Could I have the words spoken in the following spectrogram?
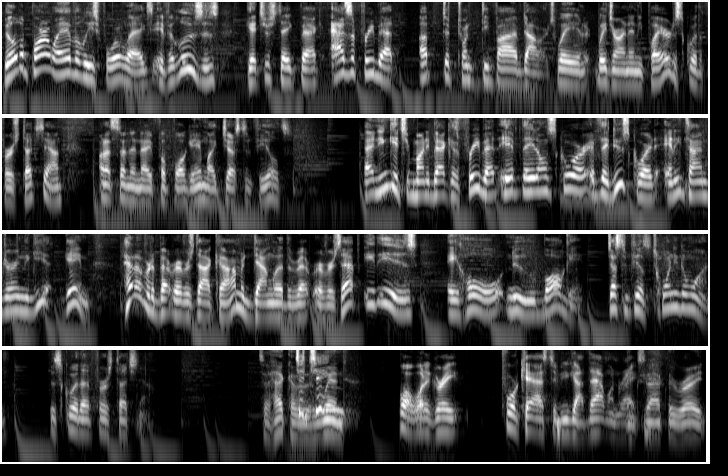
Build a parlay of at least four legs. If it loses, get your stake back as a free bet up to $25. Wager on any player to score the first touchdown on a Sunday night football game like Justin Fields. And you can get your money back as a free bet if they don't score, if they do score at any time during the game. Head over to betrivers.com and download the BetRivers app. It is a whole new ball game. Justin Fields 20 to 1 to score that first touchdown. It's a heck of a Cha-ching. win. Well, what a great forecast if you got that one right. Exactly right.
